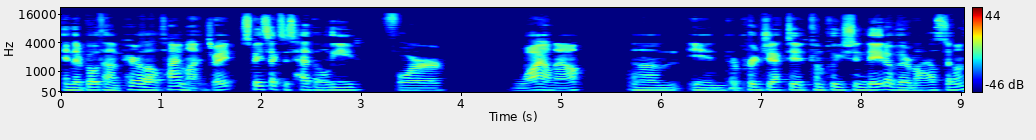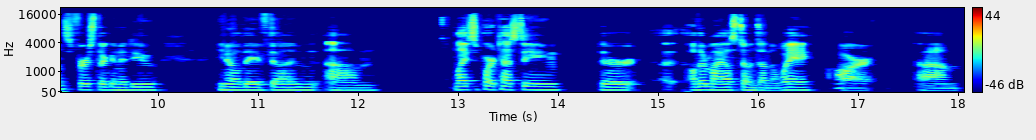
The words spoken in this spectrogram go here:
and they're both on parallel timelines, right? SpaceX has had the lead for a while now um, in their projected completion date of their milestones. First, they're going to do, you know, they've done um, life support testing. Their uh, other milestones on the way are, um,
